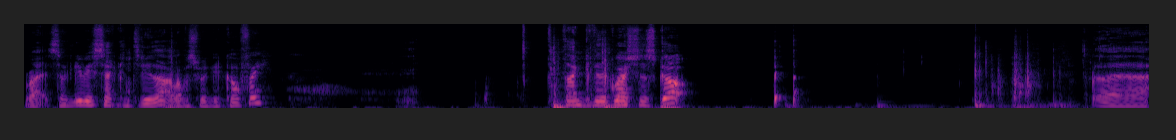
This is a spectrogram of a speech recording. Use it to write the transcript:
Right, so I'll give you a second to do that. I'll have a swig of coffee. Thank you for the question, Scott. Uh,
